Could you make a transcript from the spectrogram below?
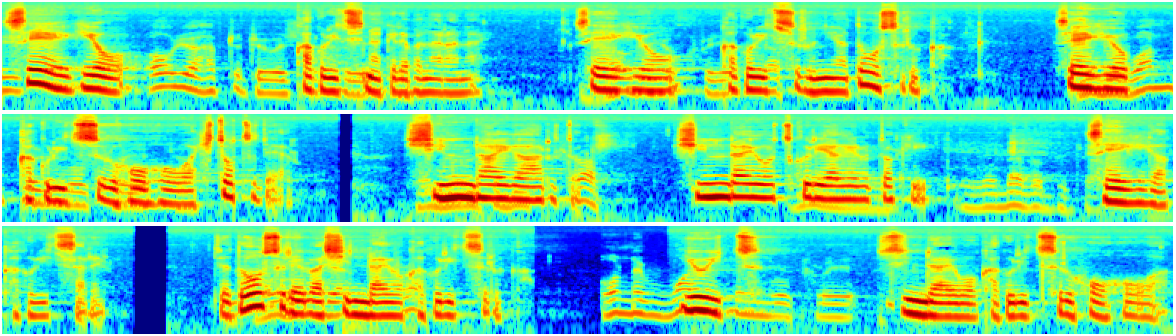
正義を確立しなければならない。正義を確立するにはどうするか。正義を確立する方法は一つである。信頼がある時信頼を作り上げる時正義が確立される。じゃあどうすれば信頼を確立するか。唯一信頼を確立する方法は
